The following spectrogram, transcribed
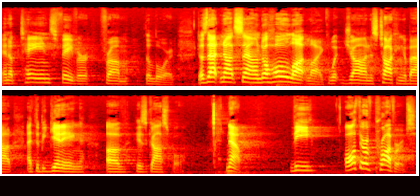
and obtains favor from the Lord. Does that not sound a whole lot like what John is talking about at the beginning of his gospel? Now, the author of Proverbs,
